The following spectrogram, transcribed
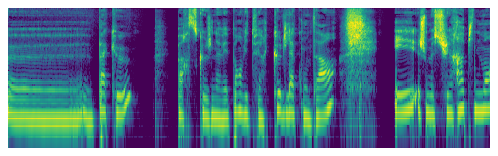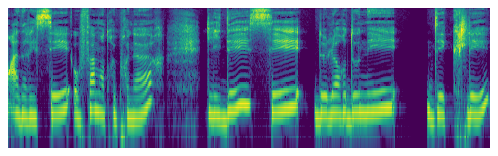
euh, pas que, parce que je n'avais pas envie de faire que de la compta. Et je me suis rapidement adressée aux femmes entrepreneurs. L'idée, c'est de leur donner des clés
